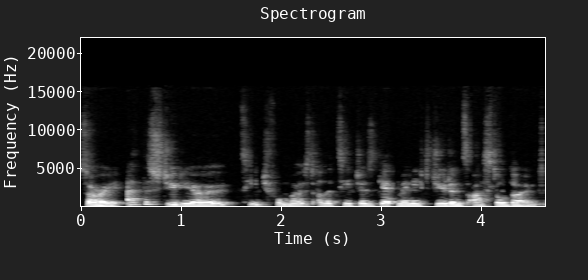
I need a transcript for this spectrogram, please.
Sorry, at the studio, teach for most other teachers, get many students. I still don't.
